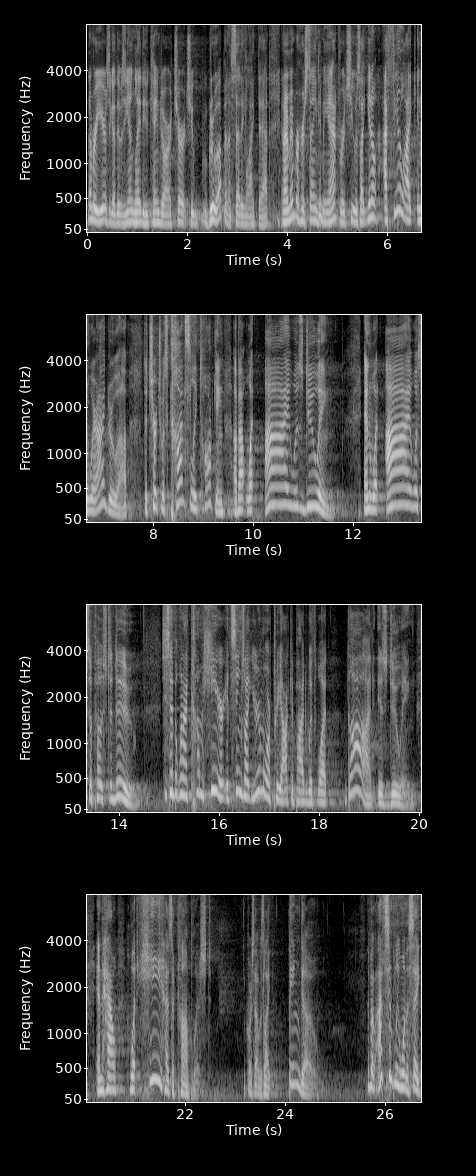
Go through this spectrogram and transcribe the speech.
A number of years ago, there was a young lady who came to our church who grew up in a setting like that. And I remember her saying to me afterwards, she was like, You know, I feel like in where I grew up, the church was constantly talking about what I was doing and what I was supposed to do. She said, But when I come here, it seems like you're more preoccupied with what God is doing and how what He has accomplished. Of course, I was like, Bingo. But I simply want to say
